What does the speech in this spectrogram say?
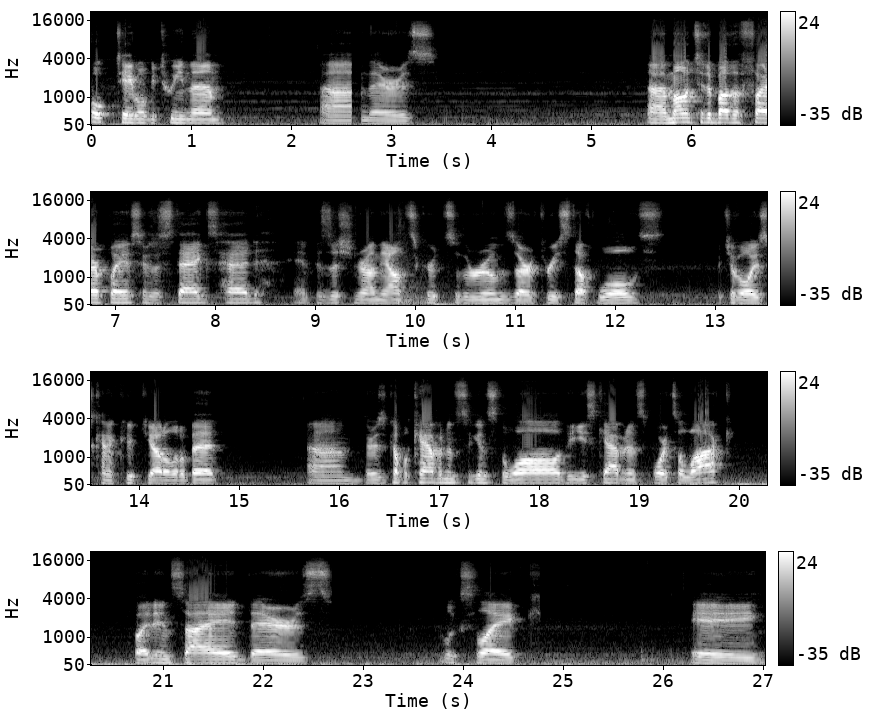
oak table between them. Um, there's uh, mounted above the fireplace. There's a stag's head, and positioned around the outskirts of the rooms are three stuffed wolves, which have always kind of creeped you out a little bit. Um, there's a couple cabinets against the wall. The east cabinet sports a lock, but inside there's looks like a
